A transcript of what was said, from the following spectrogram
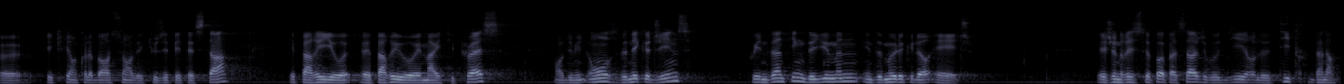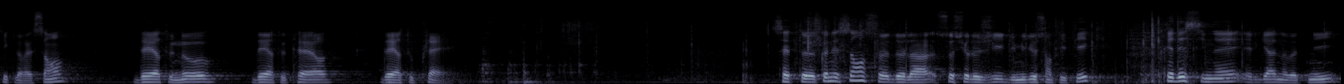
euh, écrit en collaboration avec Giuseppe Testa, est paru au, MIT Press en 2011, The Naked Genes, Reinventing the Human in the Molecular Age. Et je ne résiste pas au passage de vous dire le titre d'un article récent, Dare to Know, Dare to Tell, Dare to Play. Cette connaissance de la sociologie du milieu scientifique prédestinait Elga Novotny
